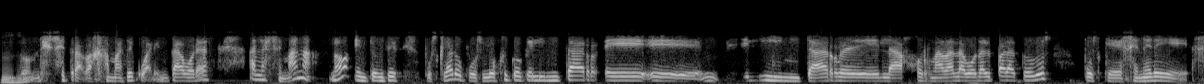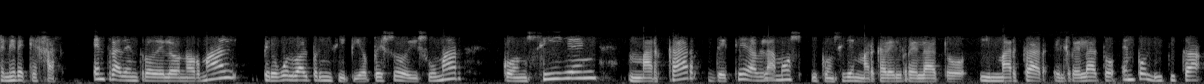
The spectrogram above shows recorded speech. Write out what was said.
donde se trabaja más de 40 horas a la semana, ¿no? Entonces, pues claro, pues lógico que limitar eh, eh, limitar eh, la jornada laboral para todos, pues que genere genere quejas. Entra dentro de lo normal, pero vuelvo al principio, peso y sumar consiguen marcar de qué hablamos y consiguen marcar el relato. Y marcar el relato en política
